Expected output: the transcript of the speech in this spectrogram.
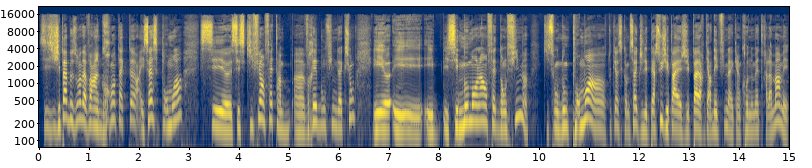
C'est- J'ai pas besoin d'avoir un grand acteur. Et ça, pour moi, c'est euh, c'est ce qui fait, en fait, un, un vrai bon film d'action. Et, euh, et, ces moments-là, en fait, dans le film, qui sont donc pour moi, hein, en tout cas, c'est comme ça que je l'ai perçu. J'ai pas, j'ai pas regardé le film avec un chronomètre à la main, mais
